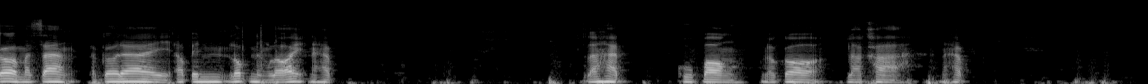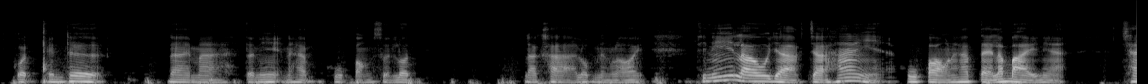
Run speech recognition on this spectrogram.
ก็มาสร้างแล้วก็ได้เอาเป็นลบ 100 นะครับ รหัสคูปองแล้วก็ราคา กด enter ได้มาตัวนี้นะครับ คูปองส่วนลด ราคาลบ 100 ทีนี้เราอยากจะให้คูปองนะครับ แต่ละใบเนี่ยใช้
